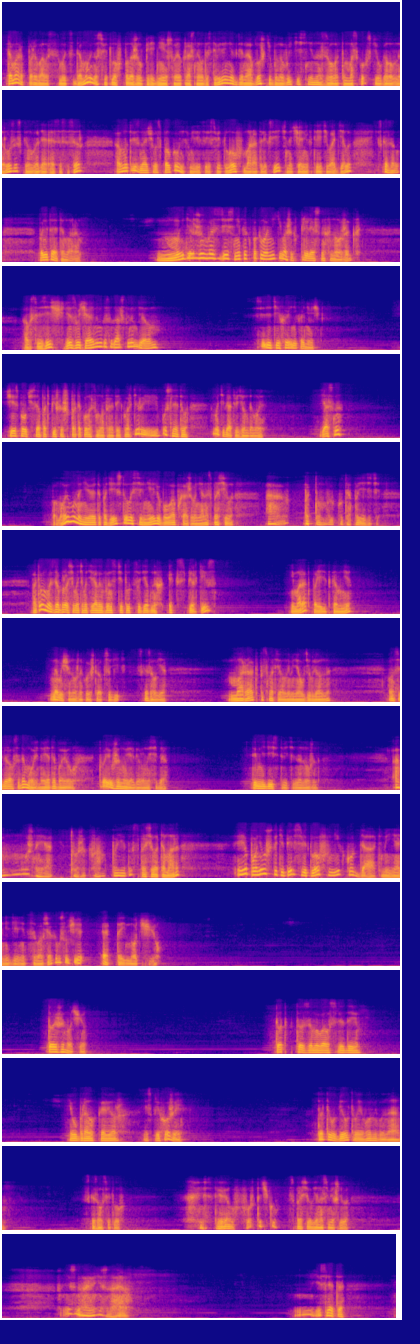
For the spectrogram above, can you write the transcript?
Тамара порывалась смыться домой, но Светлов положил перед нею свое красное удостоверение, где на обложке было вытеснено золотом «Московский уголовный розыск МВД СССР», а внутри значилось «Полковник милиции Светлов Марат Алексеевич, начальник третьего отдела», и сказал «Понятая Тамара, мы держим вас здесь не как поклонники ваших прелестных ножек, а в связи с чрезвычайным государственным делом». Сиди тихо и не конючь. Через полчаса подпишешь протокол осмотра этой квартиры, и после этого мы тебя отведем домой. Ясно? По-моему, на нее это подействовало сильнее любого обхаживания. Она спросила, а потом вы куда поедете? Потом мы забросим эти материалы в Институт судебных экспертиз, и Марат поедет ко мне. Нам еще нужно кое-что обсудить. — сказал я. Марат посмотрел на меня удивленно. Он собирался домой, но я добавил, твою жену я беру на себя. Ты мне действительно нужен. А можно я тоже к вам поеду? Спросила Тамара. И я понял, что теперь Светлов никуда от меня не денется, во всяком случае, этой ночью. Той же ночью. Тот, кто замывал следы и убрал ковер из прихожей, тот и убил твоего мигуна, сказал Светлов. И стрелял в форточку? Спросил я насмешливо. Не знаю, не знаю. Если это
